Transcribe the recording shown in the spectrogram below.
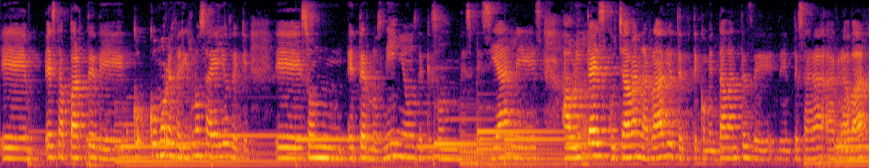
eh, esta parte de cómo referirnos a ellos, de que eh, son eternos niños, de que son especiales. Ahorita escuchaba en la radio, te, comentaba antes de, empezar a, grabar,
